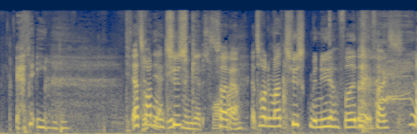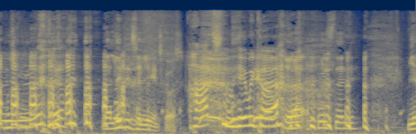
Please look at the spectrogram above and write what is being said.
Er det egentlig det? Jeg tror, Det den er ikke, tysk. men jeg tror Sådan. Bare, Jeg tror, det er meget tysk menu, jeg har fået i dag, faktisk. Ja, jeg er lidt italiensk også. Hartsen, here we Ja. come. Ja, fuldstændig. Ja,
